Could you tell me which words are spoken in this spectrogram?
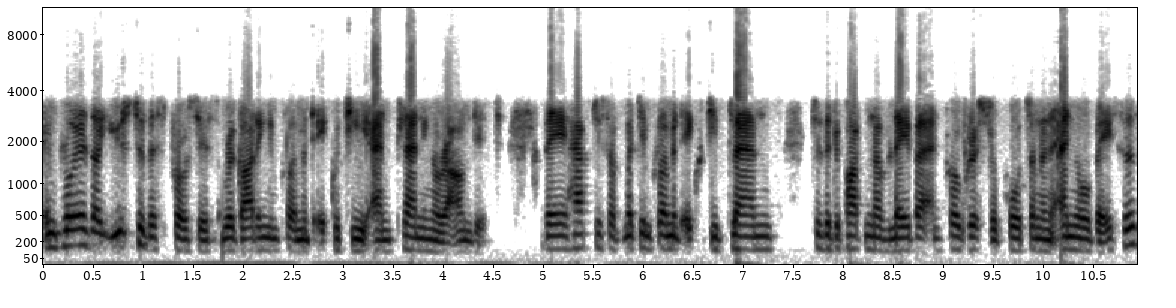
employers are used to this process regarding employment equity and planning around it. They have to submit employment equity plans to the Department of Labor and progress reports on an annual basis.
